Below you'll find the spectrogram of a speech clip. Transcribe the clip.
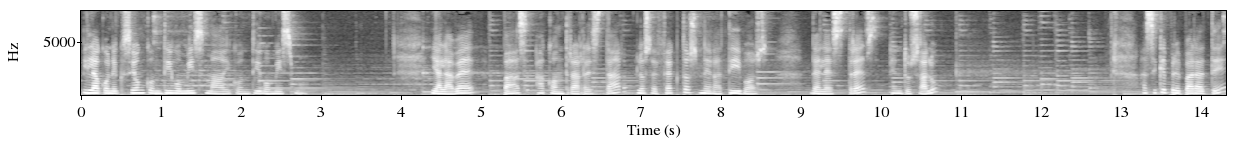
y la conexión contigo misma y contigo mismo. Y a la vez vas a contrarrestar los efectos negativos del estrés en tu salud. Así que prepárate,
